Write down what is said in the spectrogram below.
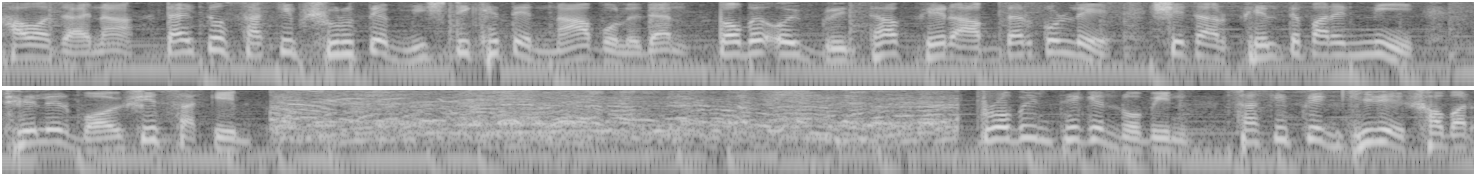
খাওয়া যায় না। তাই তো সাকিব শুরুতে মিষ্টি খেতে না বলে দেন। তবে ওই বৃদ্ধা ফের আবদার করলে সেটা আর ফেলতে পারেননি ছেলের বয়সী সাকিব। প্রবীণ থেকে নবীন, সাকিবকে ঘিরে সবার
